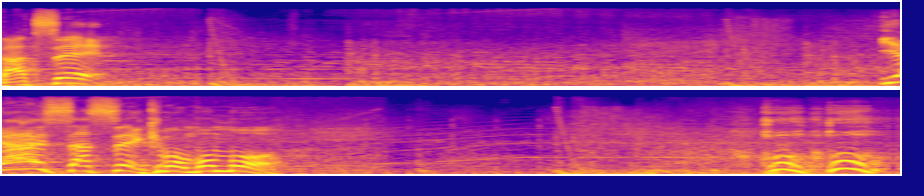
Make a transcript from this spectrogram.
That's it. Yes, that's it. Come on, one more. Oh, oh.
